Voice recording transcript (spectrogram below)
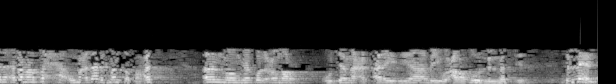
أنا أنا ناصحها ومع ذلك ما انتصحت. المهم يقول عمر وجمعت علي ثيابي وعلى طول للمسجد. في الليل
